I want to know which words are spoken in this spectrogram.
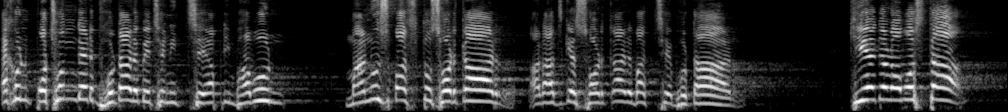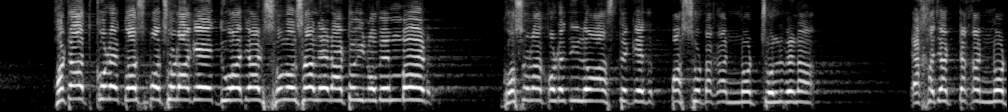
এখন পছন্দের ভোটার বেছে নিচ্ছে। আপনি ভাবুন মানুষ বাঁচত সরকার, আর আজকে সরকার বাচ্ছে ভোটার। কি এদের অবস্থা? হঠাৎ করে দশ বছর আগে দু হাজার ষোলো সালের আটই নভেম্বর ঘোষণা করে দিল, আজ থেকে পাঁচশো টাকার নোট চলবে না, এক হাজার টাকার নোট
